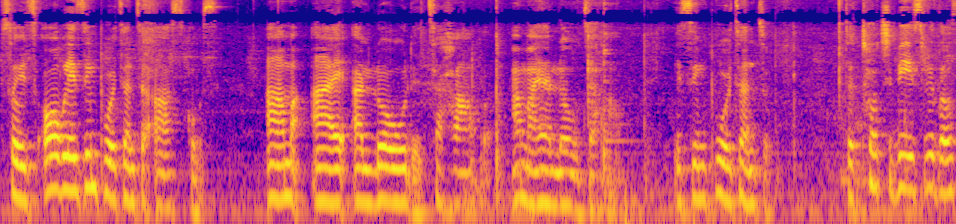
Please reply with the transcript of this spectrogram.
So it's always important to ask us, am I allowed to have? Am I allowed to have? It's important to, to touch base with us,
